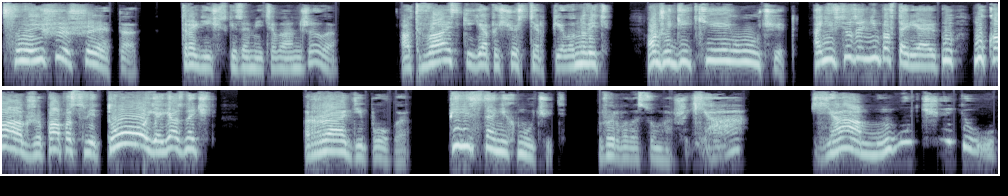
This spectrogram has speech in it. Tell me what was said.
Слышишь это? — трагически заметила Анжела. — От Васьки я бы еще стерпела, но ведь он же детей учит. Они все за ним повторяют. Ну, ну как же, папа святой, а я, значит... — Ради бога, перестань их мучить, — вырвалась у Маши. — Я? Я мучаю?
